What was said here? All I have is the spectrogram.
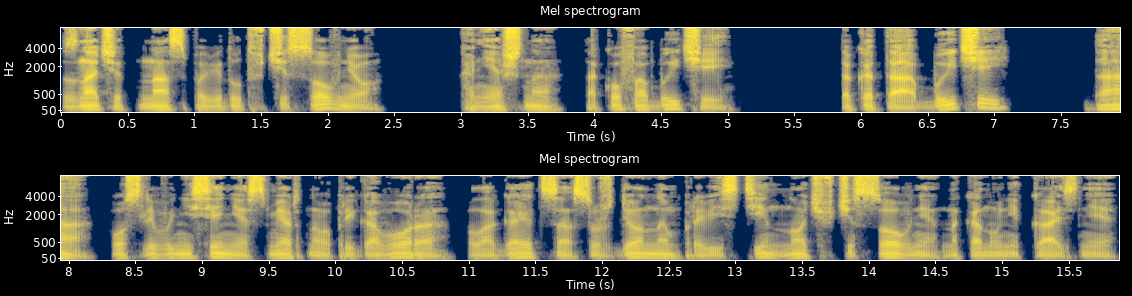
«Значит, нас поведут в часовню?» «Конечно, таков обычай». «Так это обычай?» «Да, после вынесения смертного приговора полагается осужденным провести ночь в часовне накануне казни».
